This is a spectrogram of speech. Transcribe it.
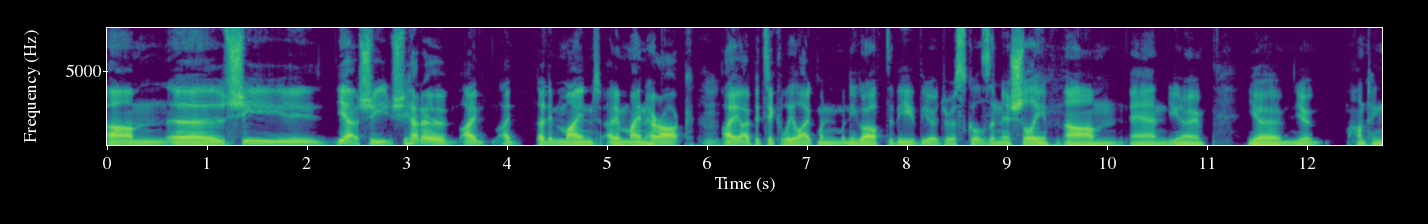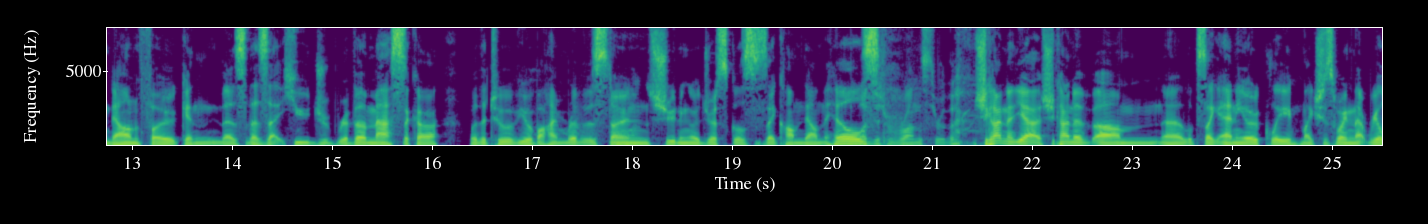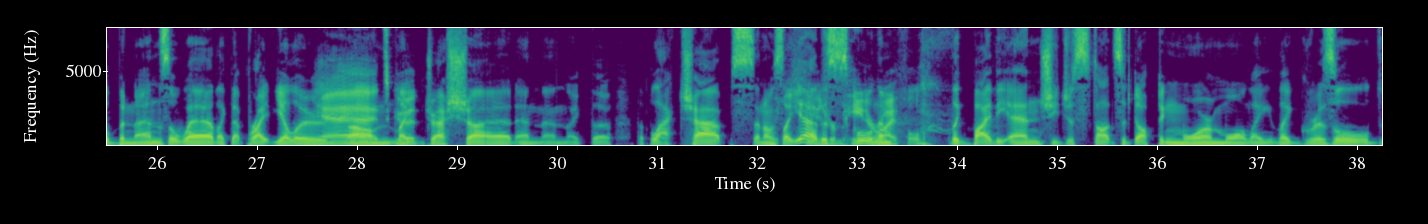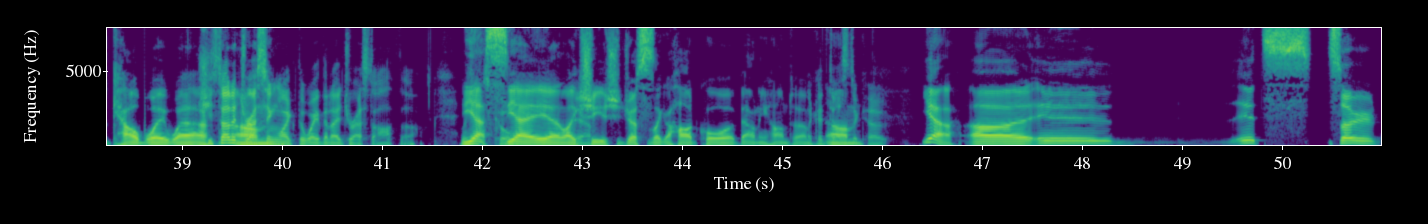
um uh she yeah she she had a i i, I didn't mind i didn't mind her arc. Mm. i i particularly like when when you go after the the o'driscolls initially. Um and you know you're you're hunting down folk and there's there's that huge river massacre where the two of you are behind river stones shooting o'driscolls as they come down the Blood hills just runs through the. she kind of, yeah, she kind of um uh, looks like Annie Oakley. Like she's wearing that real bonanza wear, like that bright yellow, Yeah, um, it's like good. dress shirt, and then like the the black chaps. And I was like, yeah, huge this is cool. repeater And then, rifle. like by the end, she just starts adopting more and more like like grizzled cowboy wear. she started dressing Um, like the way that I dressed Arthur, yes, cool. yeah, yeah, yeah. Like Yeah. she she dresses like a hardcore bounty hunter, like a duster Um, coat. Yeah. Uh, it, it's so.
